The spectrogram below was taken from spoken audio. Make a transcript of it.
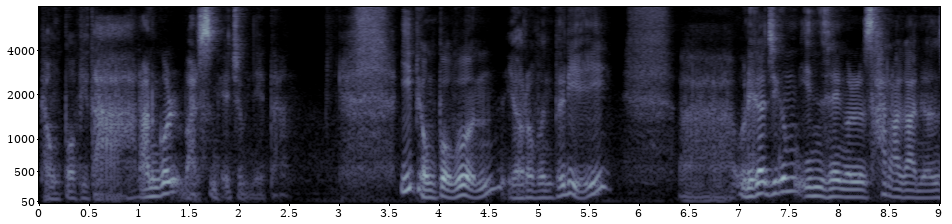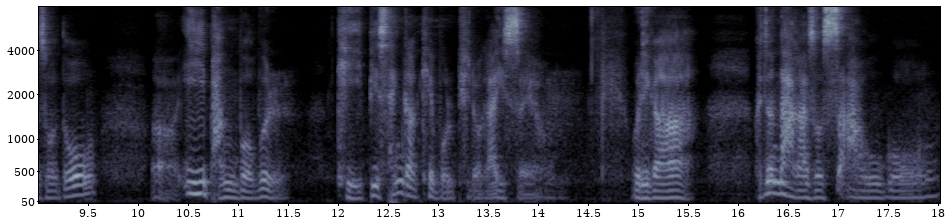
병법이다라는 걸 말씀해 줍니다. 이 병법은 여러분들이 아, 우리가 지금 인생을 살아가면서도 어, 이 방법을 깊이 생각해 볼 필요가 있어요. 우리가 그저 나가서 싸우고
